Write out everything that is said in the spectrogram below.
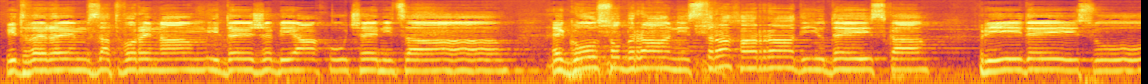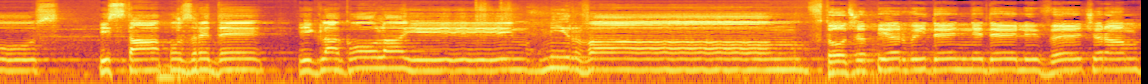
субот, и дверем затворенам, идеже бях ученица, его собрани страха ради юдейска, приде Исус, и ста позреде, и глагола им мир вам. В тот же первый день недели вечером,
